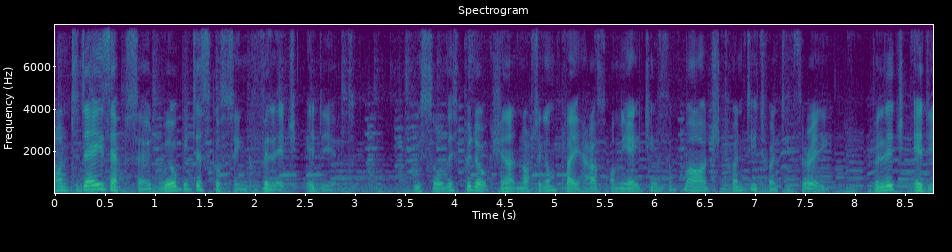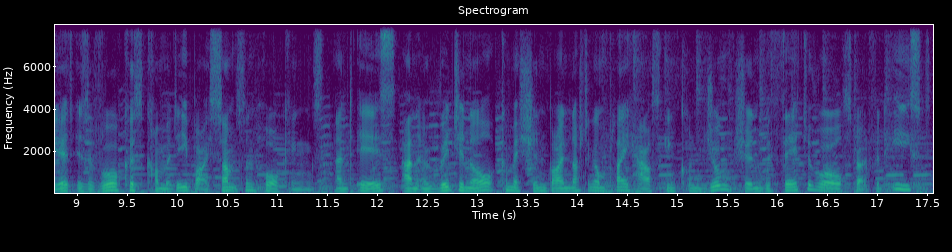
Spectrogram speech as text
On today's episode, we'll be discussing Village Idiot. We saw this production at Nottingham Playhouse on the 18th of March 2023. Village Idiot is a raucous comedy by Samson Hawkins and is an original commission by Nottingham Playhouse in conjunction with Theatre Royal Stratford East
